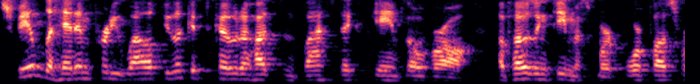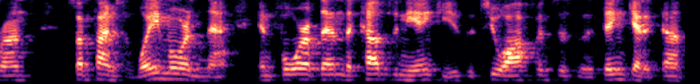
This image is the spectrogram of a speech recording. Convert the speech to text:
should be able to hit him pretty well. If you look at Dakota Hudson's last six games overall, opposing team has scored four plus runs, sometimes way more than that. And four of them, the Cubs and Yankees, the two offenses that didn't get it done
